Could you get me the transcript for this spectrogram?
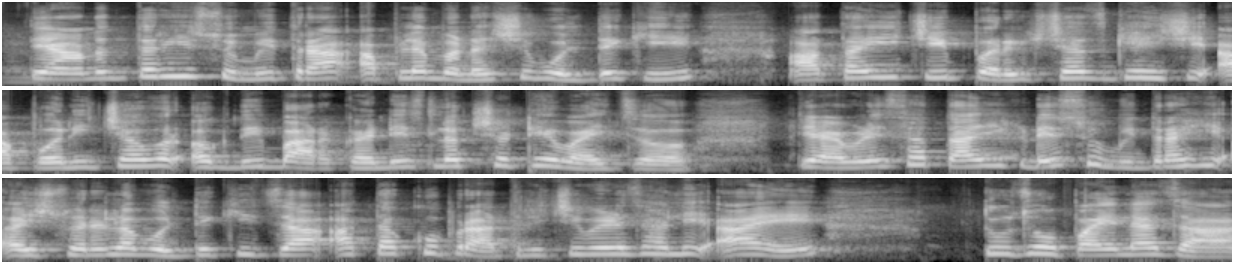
त्यानंतर ही सुमित्रा आपल्या मनाशी बोलते की आता हिची परीक्षाच घ्यायची आपण हिच्यावर अगदी बारकाईनेच लक्ष ठेवायचं. त्यावेळेस आता इकडे सुमित्रा ही ऐश्वर्याला बोलते की जा आता खूप रात्रीची वेळ झाली आहे. तू झोपायला जा.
